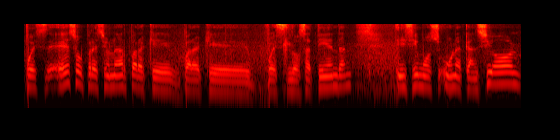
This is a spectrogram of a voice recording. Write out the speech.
pues eso, presionar para que, para que pues los atiendan. Hicimos una canción,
